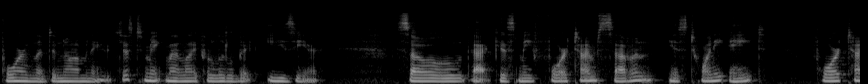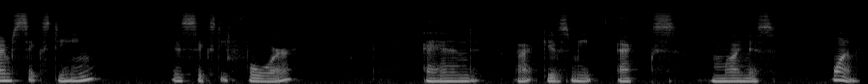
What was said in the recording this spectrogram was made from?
4 in the denominator, just to make my life a little bit easier. So that gives me 4 times 7 is 28. 4 times 16 is 64. And that gives me x minus 1.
